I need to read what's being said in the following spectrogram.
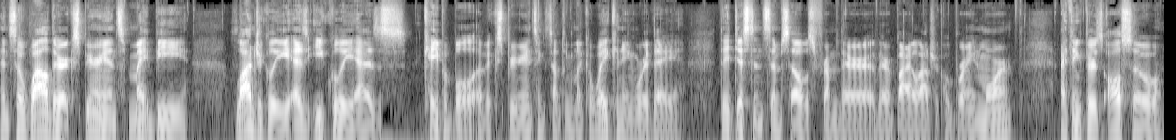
And so while their experience might be logically as equally as capable of experiencing something like awakening where they they distance themselves from their their biological brain more i think there's also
